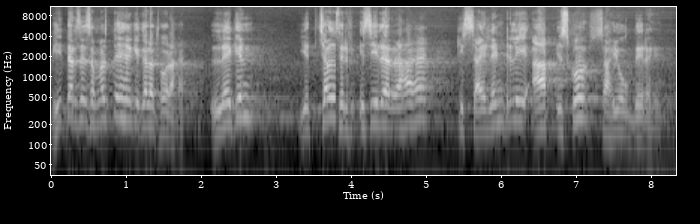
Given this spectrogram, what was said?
भीतर से समझते हैं कि गलत हो रहा है। लेकिन ये चल सिर्फ़ इसीलिए रहा है कि साइलेंटली आप इसको सहयोग दे रहे हैं।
